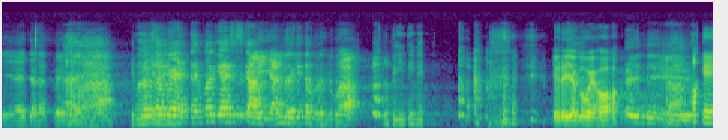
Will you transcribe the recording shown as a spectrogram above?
Iya, jangan bete lah. Gimana Gak usah jadi? bete, pergi aja sekalian biar kita berdua. Lebih intimate. Yaudah ya gue WO. Oke.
